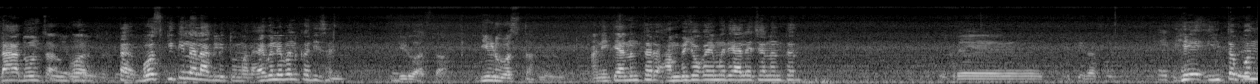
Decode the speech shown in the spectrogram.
दहा दोनचा बरं. टा- बस कितीला लागली तुम्हाला? अवेलेबल कधी झाली? दीड वाजता. दीड वाजता. हम्म. आणि त्यानंतर आंबेजोगाईमध्ये आल्याच्यानंतर? इकडे किती तास हे इथं पण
